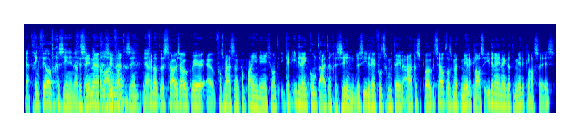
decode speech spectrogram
Ja, het ging veel over gezinnen. Dat gezinnen, het belang van gezin. Ik vind dat dus trouwens ook weer, eh, volgens mij is het een campagne dingetje. Want kijk, iedereen komt uit een gezin. Dus iedereen voelt zich meteen aangesproken. Hetzelfde als met middenklasse. Iedereen denkt dat hij middenklasse is.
